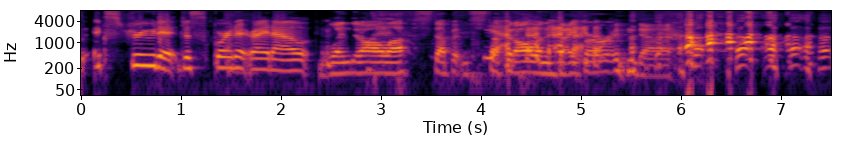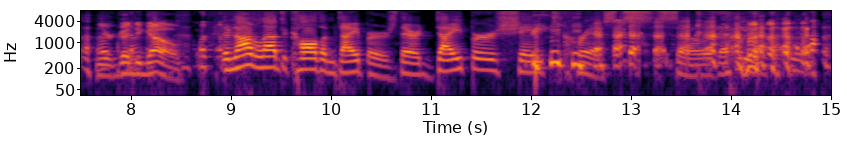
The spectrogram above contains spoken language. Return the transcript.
and then extrude it, just squirt it right out. blend it all up, stuff it, stuff Yeah. it all in a diaper, and uh, you're good to go. They're not allowed to call them diapers. They're diaper shaped crisps. So that, yeah, yeah.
